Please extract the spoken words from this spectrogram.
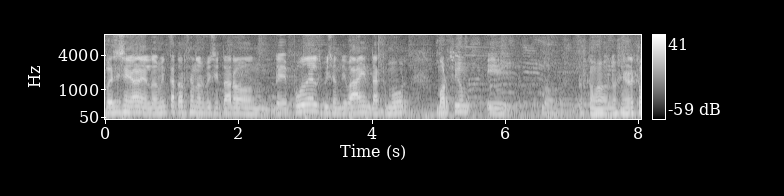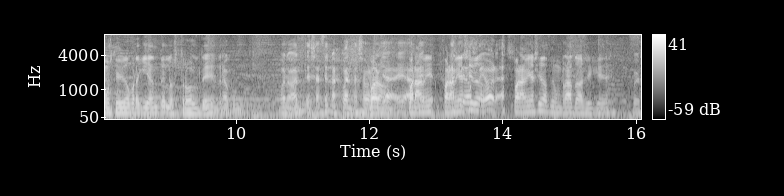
Pues sí, señor, en el 2014 nos visitaron The Poodles, Vision Divine, Dark Moor, Morphium y los, los, como- los señores que hemos tenido por aquí antes, los trolls de Drácula. Bueno, antes, hace unas cuantas horas Bueno, ya, ¿eh? para, mí, para, mí ha sido, 12 horas. para mí ha sido hace un rato, así que. Pues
